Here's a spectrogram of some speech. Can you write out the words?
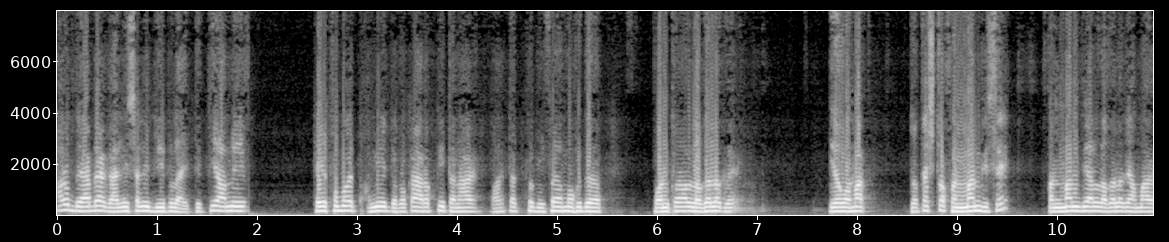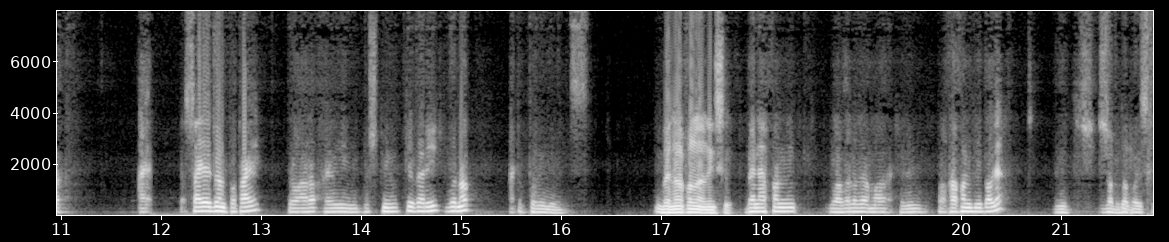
আৰু বেয়া বেয়া গালি চালি দি পেলাই। তেতিয়া আমি সেই সময়ত আমি দৰকা আৰক্ষী থানাৰ ভাৰপ্ৰাপ্ত বিষয়া মহোদয়ক ফোন কৰাৰ লগে লগে তেওঁ আমাক যথেষ্ট সন্মান দিছে। সন্মান দিয়াৰ লগে লগে আমাৰ এছাই এজন পঠাই তেওঁ আৰু এই দুষ্কৃতিকাৰীজনক আটক কৰি লৈ গৈছে। বেনাৰখন আনিছে? বেনাৰখন লগে লগে আমাৰ হেৰি প্ৰশাসন বিভাগে জব্দ কৰিছে।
